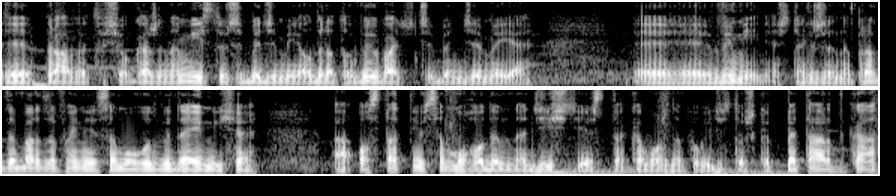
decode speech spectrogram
yy, prawe, to się okaże na miejscu, czy będziemy je odratowywać, czy będziemy je yy, wymieniać. Także naprawdę bardzo fajny samochód, wydaje mi się. A ostatnim samochodem na dziś jest taka, można powiedzieć, troszkę petardka,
